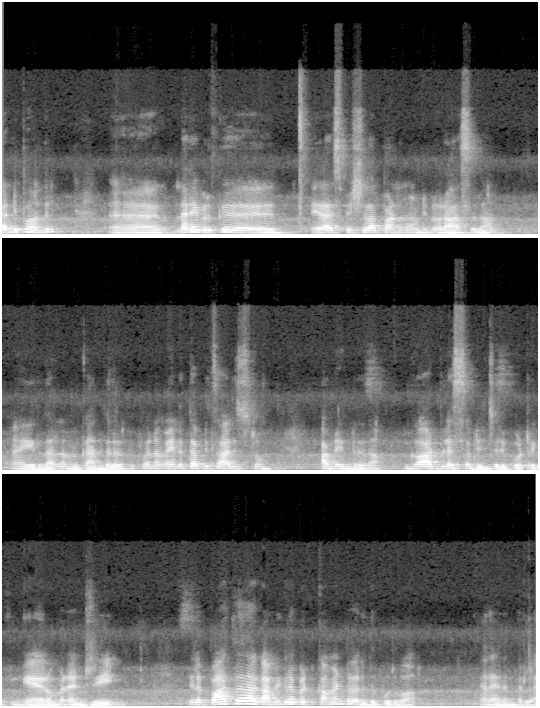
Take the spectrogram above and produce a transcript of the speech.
கண்டிப்பாக வந்து நிறைய பேருக்கு ஏதாவது ஸ்பெஷலாக பண்ணணும் அப்படின்னு ஒரு ஆசை தான் இருந்தாலும் நம்மளுக்கு அந்தளவுக்கு இப்போ நம்ம என்னத்தை அப்படி சாதிச்சிட்டோம் அப்படின்றது தான் காட் பிளஸ் அப்படின்னு சொல்லி போட்டிருக்கீங்க. ரொம்ப நன்றி. இதில் பார்த்ததா காமிக்கல பட் கமெண்ட் வருது பொதுவாக அதான் எனக்கு தெரில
